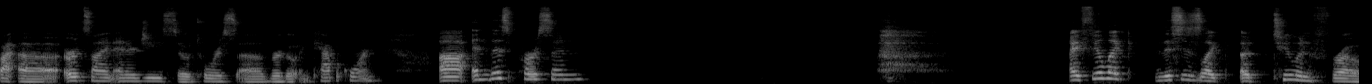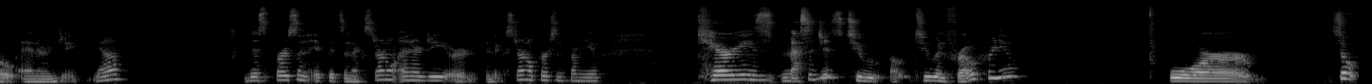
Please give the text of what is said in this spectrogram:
Uh, earth sign energy, so Taurus, uh, Virgo, and Capricorn. Uh, and this person I feel like this is like a to and fro energy, yeah? This person, if it's an external energy or an external person from you, carries messages to to and fro for you or so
